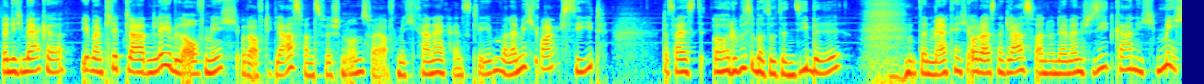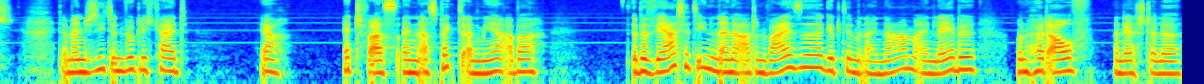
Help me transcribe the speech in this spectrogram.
wenn ich merke, jemand klebt gerade ein Label auf mich oder auf die Glaswand zwischen uns, weil auf mich kann er keins kleben, weil er mich gar nicht sieht. Das heißt, oh, du bist aber so sensibel. Dann merke ich, oh, da ist eine Glaswand und der Mensch sieht gar nicht mich. Der Mensch sieht in Wirklichkeit, ja, etwas, einen Aspekt an mir, aber Er bewertet ihn in einer Art und Weise, gibt ihm einen Namen, ein Label und hört auf, an der Stelle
